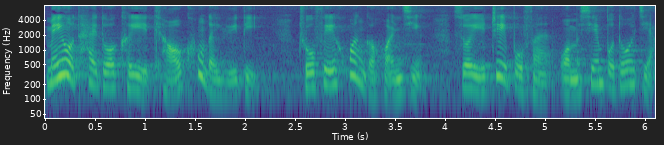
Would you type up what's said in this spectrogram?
没有太多可以调控的余地。除非换个环境，所以这部分我们先不多讲。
